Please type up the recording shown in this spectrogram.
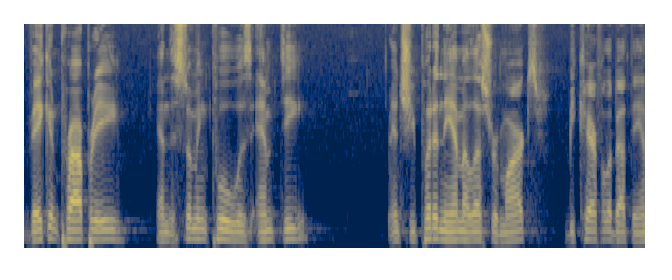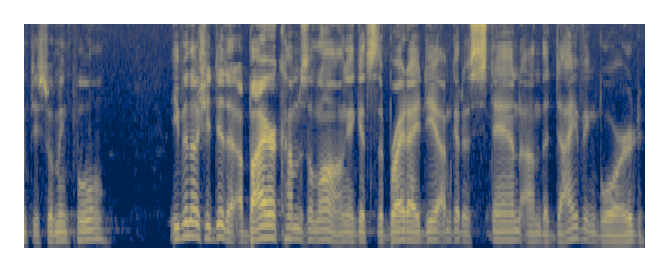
vacant property and the swimming pool was empty, and she put in the MLS remarks, be careful about the empty swimming pool. Even though she did that, a buyer comes along and gets the bright idea I'm going to stand on the diving board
